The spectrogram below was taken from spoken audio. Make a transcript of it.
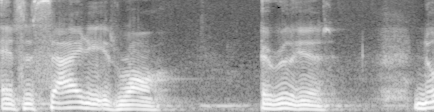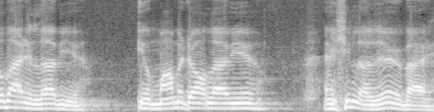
and society is wrong. It really is. Nobody love you. Your mama don't love you, and she loves everybody.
